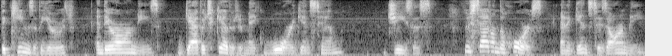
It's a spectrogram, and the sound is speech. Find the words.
the kings of the earth and their armies gather together to make war against him, Jesus, who sat on the horse, and against his army.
